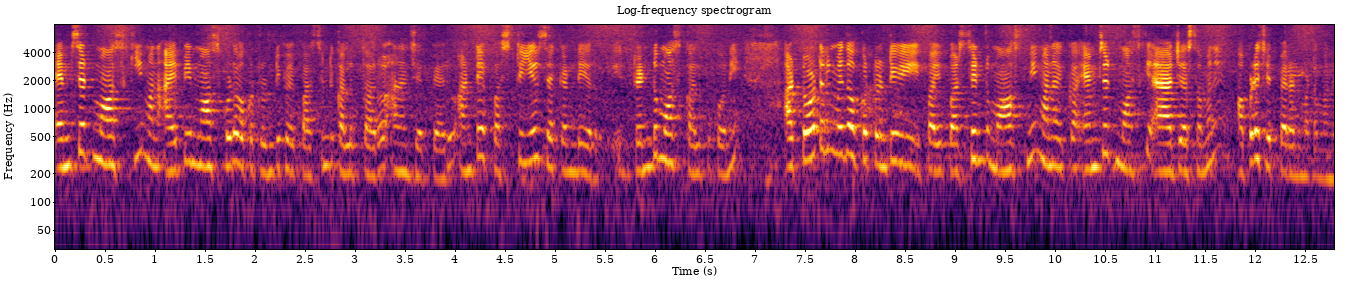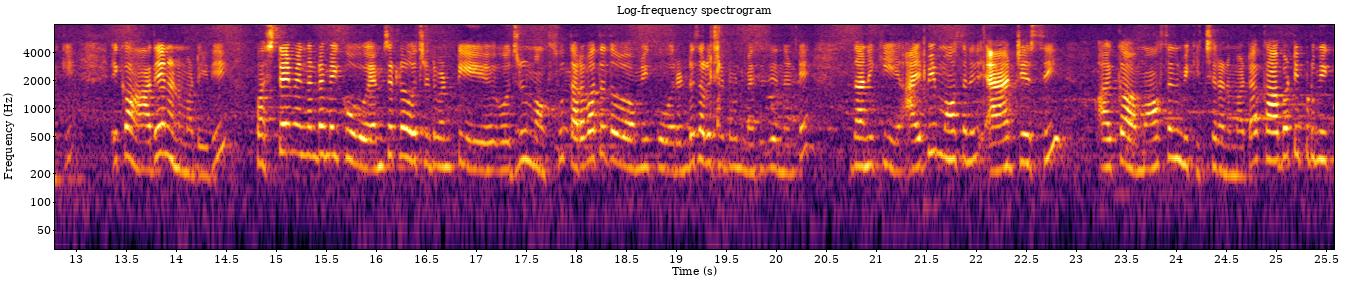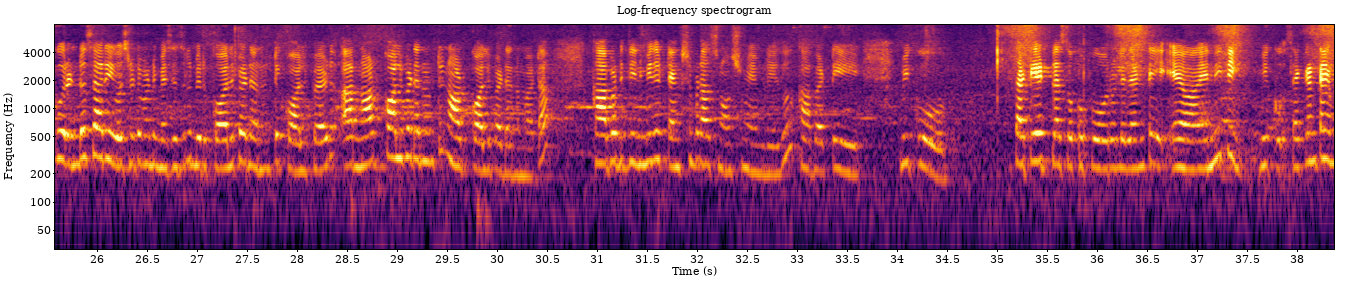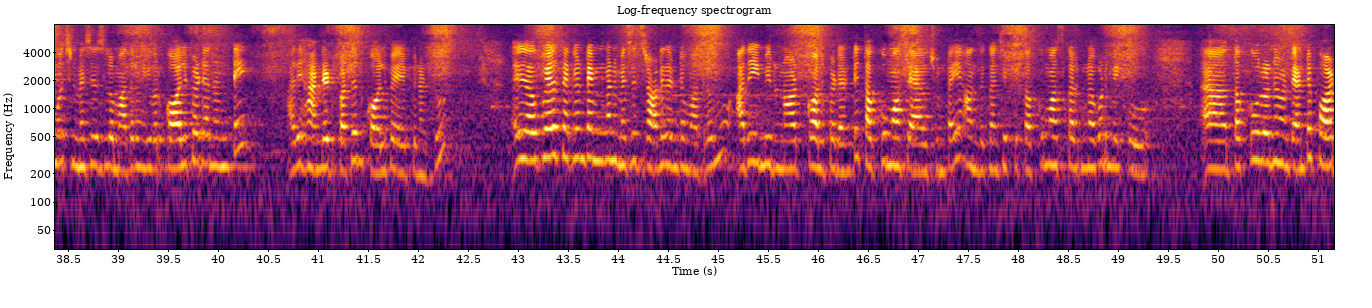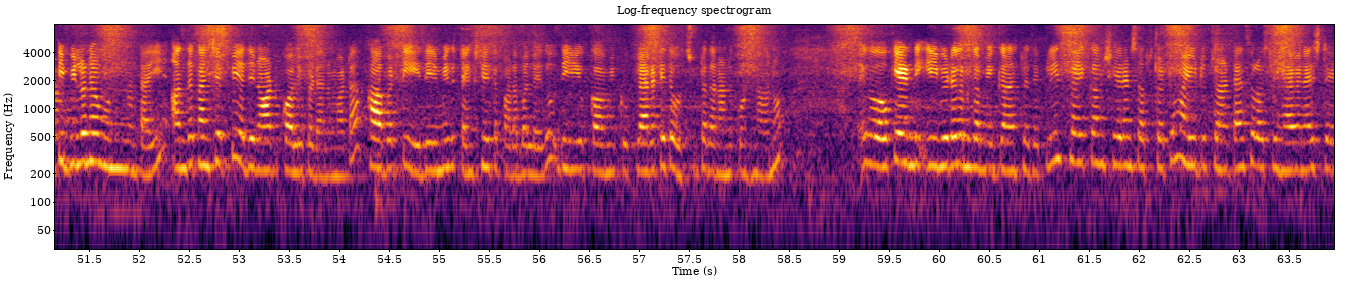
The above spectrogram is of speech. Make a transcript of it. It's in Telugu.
ఎంసెట్ మాస్కి మన ఐపీ మాస్ కూడా ఒక ట్వంటీ ఫైవ్ పర్సెంట్ కలుపుతారు అని చెప్పారు. అంటే ఫస్ట్ ఇయర్ సెకండ్ ఇయర్ రెండు మాస్ కలుపుకొని ఆ టోటల్ మీద ఒక ట్వంటీ ఫైవ్ పర్సెంట్ మాస్క్ని మన యొక్క ఎంసెట్ మాస్కి యాడ్ చేస్తామని అప్పుడే చెప్పారనమాట మనకి. ఇక అదేనమాట ఇది. ఫస్ట్ టైం ఏంటంటే మీకు ఎంసెట్లో వచ్చినటువంటి ఒరిజినల్ మార్క్స్ తర్వాత మీకు రెండోసారి వచ్చినటువంటి మెసేజ్ ఏంటంటే దానికి ఐపీ మార్క్స్ అనేది యాడ్ చేసి ఆ యొక్క మార్క్స్ అనేది మీకు ఇచ్చారనమాట కాబట్టి ఇప్పుడు మీకు రెండోసారి వచ్చినటువంటి మెసేజ్లు మీరు క్వాలిఫైడ్ అని ఉంటే క్వాలిఫైడ్ ఆర్ నాట్ క్వాలిఫైడ్ అని ఉంటే నాట్ క్వాలిఫైడ్ అనమాట కాబట్టి దీని మీద టెన్షన్ పడాల్సిన అవసరం ఏం లేదు. కాబట్టి మీకు థర్టీ ఎయిట్ ప్లస్ ఒక ఫోర్ లేదంటే uh, ఎనీథింగ్ మీకు సెకండ్ టైం వచ్చిన మెసేజ్లో మాత్రం ఎవరు క్వాలిఫైడ్ అని ఉంటే అది హండ్రెడ్ పర్సెంట్ క్వాలిఫై అయిపోయినట్టు. ఇది ఒకవేళ సెకండ్ టైం కానీ మెసేజ్ రాలేదంటే మాత్రం అది మీరు నాట్ క్వాలిఫైడ్ అంటే తక్కువ మార్క్స్ యావచ్చు ఉంటాయి. అందుకని చెప్పి తక్కువ మార్క్స్ కలిపినా కూడా మీకు తక్కువలోనే ఉంటాయి. అంటే ఫార్టీ బిలోనే ఉంటాయి అందుకని చెప్పి అది నాట్ క్వాలిఫైడ్ అనమాట కాబట్టి దీని మీద టెన్షన్ అయితే పడబలేదు దీని యొక్క మీకు క్లారిటీ అయితే వచ్చి ఉంటుందని అనుకుంటున్నాను. ఇక ఓకే అండి. ఈ వీడియో కనుక మీకు కనెక్ట్ అయితే please like and share and subscribe to my YouTube channel thanks for watching have a nice day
